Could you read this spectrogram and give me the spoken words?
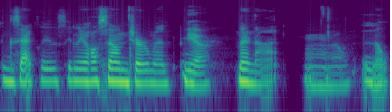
exactly the same. They all sound German. Yeah, They're not. Mm, no. No.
